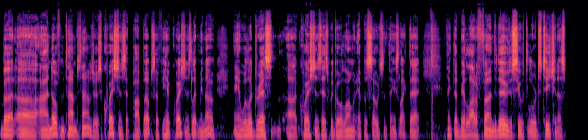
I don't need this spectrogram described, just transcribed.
But uh, I know from time to time there's questions that pop up. So if you have questions, let me know, and we'll address uh, questions as we go along in episodes and things like that. I think that'd be a lot of fun to do to see what the Lord's teaching us.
